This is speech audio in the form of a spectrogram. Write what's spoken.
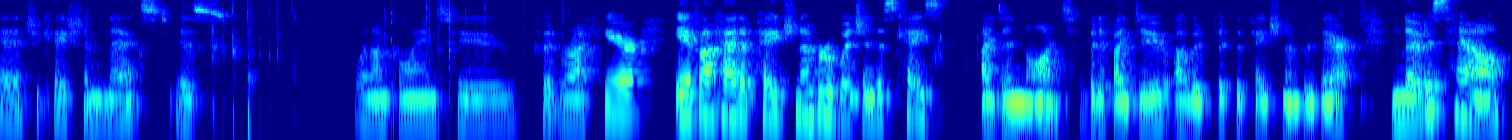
Education Next is what I'm going to put right here. If I had a page number, which in this case I did not, but if I do, I would put the page number there. Notice how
